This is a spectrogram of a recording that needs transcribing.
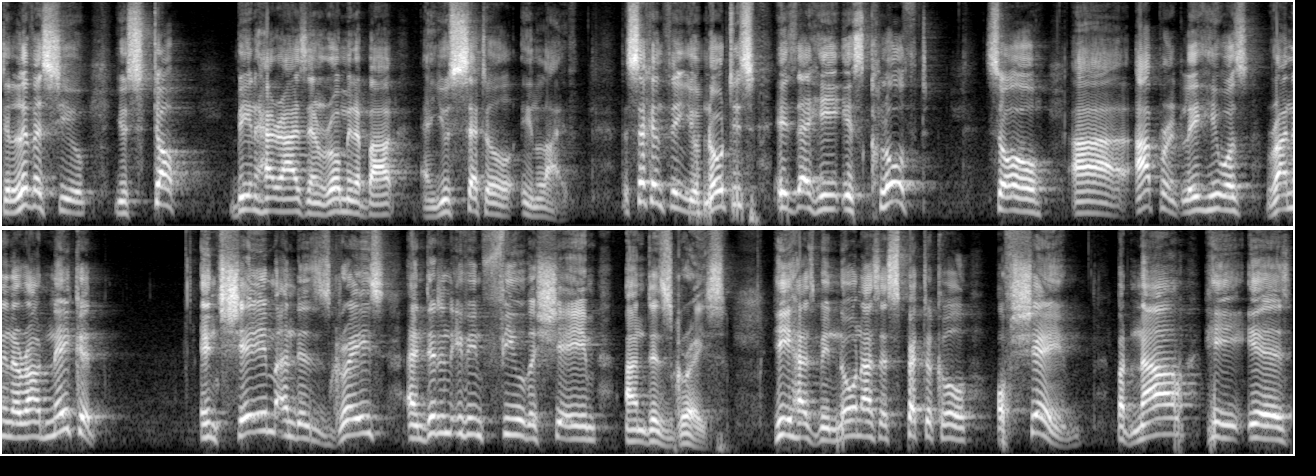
delivers you, you stop being harassed and roaming about, and you settle in life. The second thing you notice is that he is clothed. So uh, apparently, he was running around naked in shame and disgrace and didn't even feel the shame and disgrace. He has been known as a spectacle of shame, but now he is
